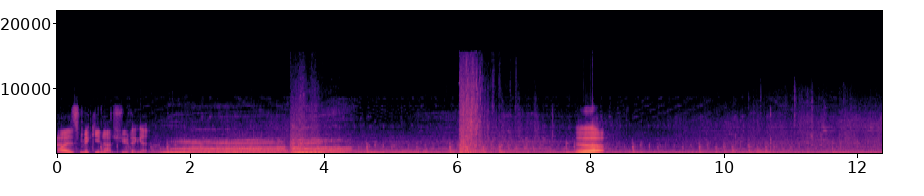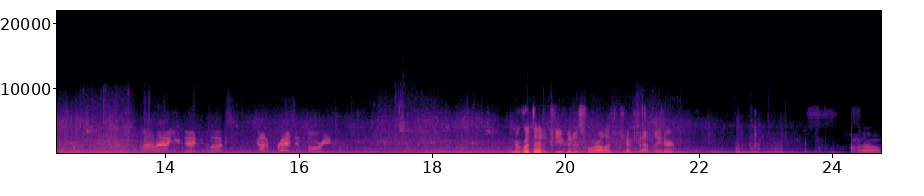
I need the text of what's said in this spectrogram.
Why is Mickey not shooting it? Ugh. Wonder what that achievement is for. I'll have to check that later. So,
